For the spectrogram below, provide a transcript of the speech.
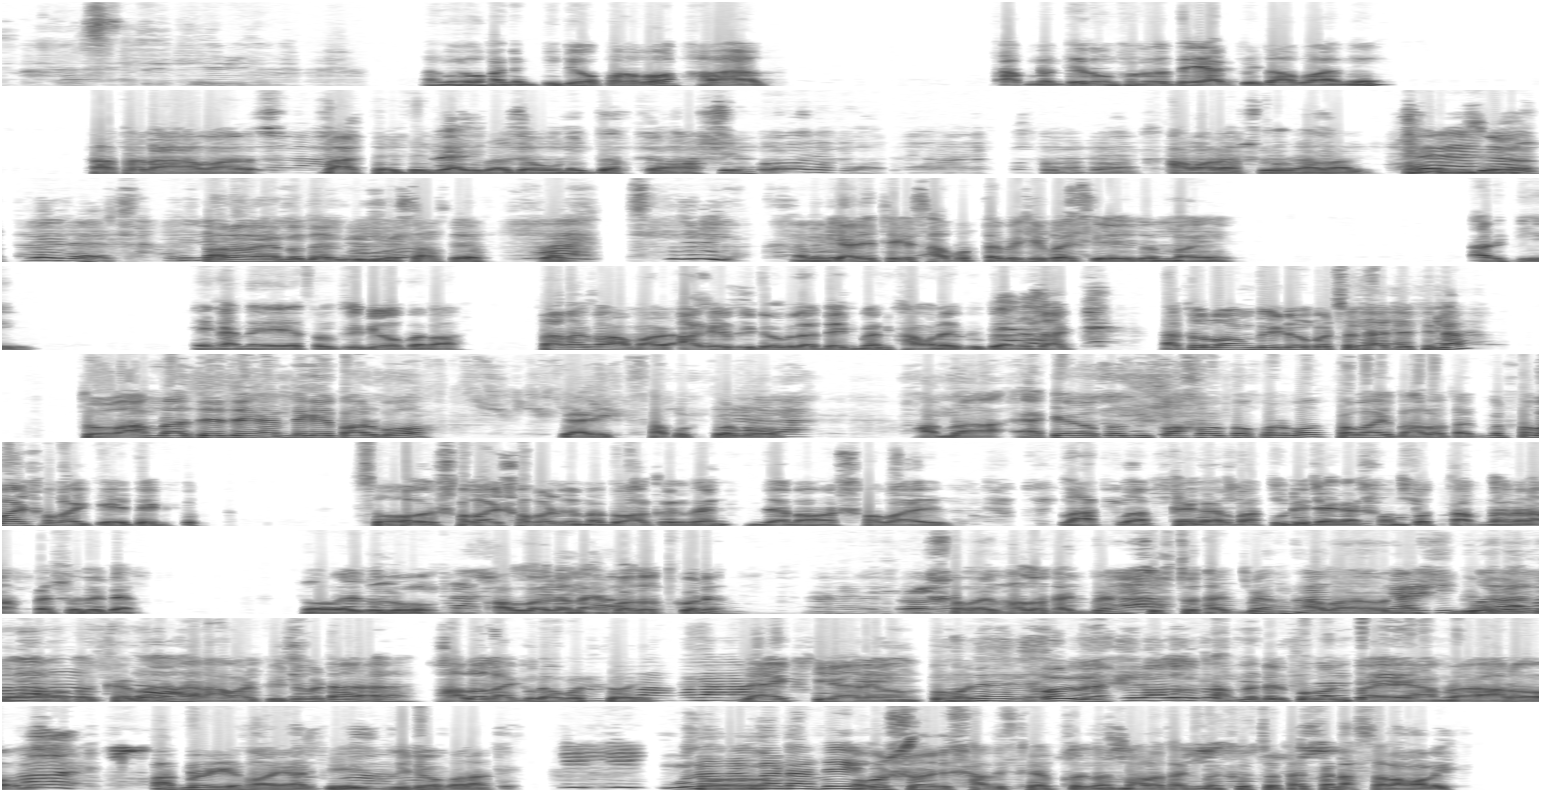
আমি ওখানে ভিডিও করব। আর আপনাদের অনুরোধে আর কি যাব আমি। তাছাড়া আমার বাচ্চাতে গাড়ি বাদে অনেক ব্যবসা আছে। আমার আছে আবার আরও অ্যানোদার বিজনেস আছে। আমি গাড়ি থেকে সাপোর্টটা বেশি পাইছি, এই জন্যই আর কি এখানে এত ভিডিও করা। তার আগে আমার আগের ভিডিও গুলা দেখবেন খামারের ভিডিও যাক এত লং ভিডিও করতে চাইতেছি না। তো আমরা যে যেখান থেকে পারব, গাড়ি সাপোর্ট করব। আমরা একে অপরকে সম্পর্ক করব। সবাই ভালো থাকব, সবাই সবাইকে দেখব। তো সবাই সবার জন্য দোয়া করবেন, যেন সবাই লাখ লাখ টাকার বা কোটি টাকার সম্পদ আপনারা রাস্তায় চলে দেন। তো এগুলো আল্লাহ যেন হেফাজত করে। সবাই ভালো থাকবেন সুস্থ থাকবেন। আবার নেক্সট ভিডিওর অপেক্ষা করেন। আর আমার ভিডিওটা ভালো লাগলে অবশ্যই লাইক শেয়ার এবং কমেন্ট করবেন। আপনাদের কমেন্ট পাই আমরা আরও আগ্রহী হয় আর কি ভিডিও করা অবশ্যই সাবস্ক্রাইব করবেন। ভালো থাকবেন সুস্থ থাকবেন। আসসালামু আলাইকুম।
